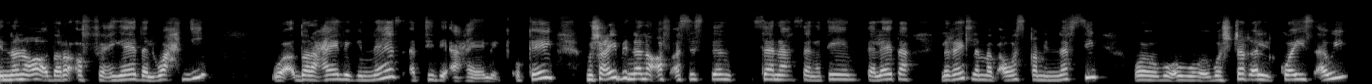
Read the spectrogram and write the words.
إن أنا أقدر أقف في عيادة لوحدي. واقدر اعالج الناس ابتدي اعالج okay؟ مش عيب إن أنا أقف assistant سنة سنتين ثلاثة لغاية لما أبقى واثقة من نفسي واشتغل كويس قوي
